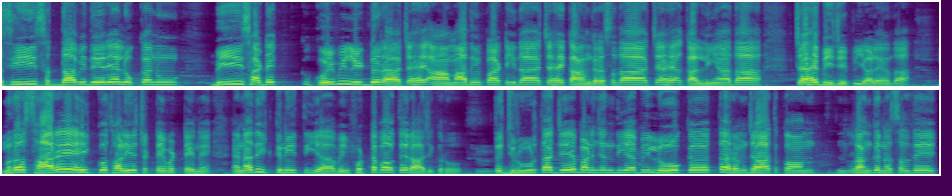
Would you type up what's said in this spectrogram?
ਅਸੀਂ ਸੱਦਾ ਵੀ ਦੇ ਰਹੇ ਆ ਲੋਕਾਂ ਨੂੰ ਵੀ ਸਾਡੇ ਕੋਈ ਵੀ ਲੀਡਰ ਆ ਚਾਹੇ ਆਮ ਆਦਮੀ ਪਾਰਟੀ ਦਾ ਚਾਹੇ ਕਾਂਗਰਸ ਦਾ ਚਾਹੇ ਅਕਾਲੀਆਂ ਦਾ ਚਾਹੇ ਬੀਜੇਪੀ ਵਾਲਿਆਂ ਦਾ ਮਤਲਬ ਸਾਰੇ ਇਹ ਇੱਕੋ ਥਾਲੀ ਦੇ ਚੱਟੇ ਵੱਟੇ ਨੇ। ਇਹਨਾਂ ਦੀ ਇੱਕ ਨੀਤੀ ਆ ਵੀ ਫੁੱਟ ਪਾਓ ਤੇ ਰਾਜ ਕਰੋ। ਤੇ ਜ਼ਰੂਰਤ ਅੱਜ ਇਹ ਬਣ ਜਾਂਦੀ ਆ ਵੀ ਲੋਕ ਧਰਮ ਜਾਤ ਕੌਮ ਰੰਗ ਨਸਲ ਦੇ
